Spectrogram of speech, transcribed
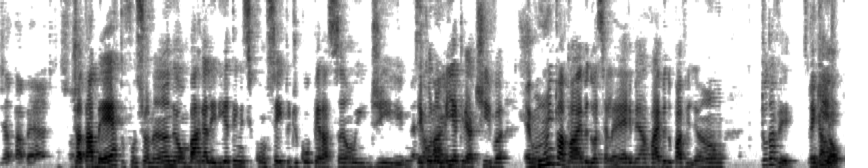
Já tá aberto, funciona. Já tá aberto, funcionando, é um bar galeria, tem esse conceito de cooperação e de Essa economia vibe. criativa. É muito a vibe do Acelere, é a vibe do pavilhão. Tudo a ver. Tem que ir. Legal.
